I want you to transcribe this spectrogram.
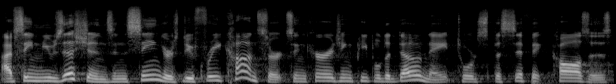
I've seen musicians and singers do free concerts encouraging people to donate towards specific causes.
